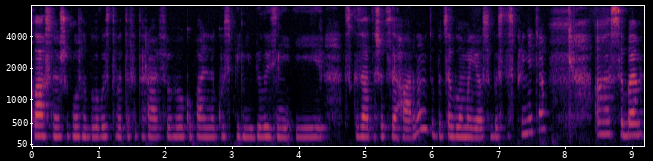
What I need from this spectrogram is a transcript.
класною, щоб можна було виставити фотографію в купальнику спідній білизні і сказати, що це гарно. Ну, Тобто це було моє особисте сприйняття себе.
